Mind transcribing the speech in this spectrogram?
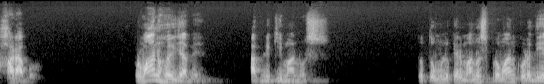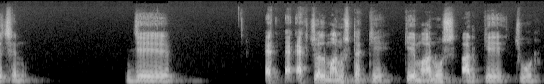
হারাবো। প্রমাণ হয়ে যাবে আপনি কি মানুষ। তো তমলুকের মানুষ প্রমাণ করে দিয়েছেন যে অ্যাকচুয়াল মানুষটা কে? কে মানুষ আর কে চোর?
